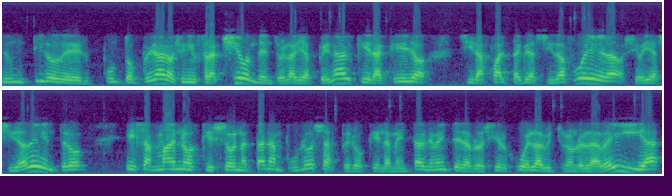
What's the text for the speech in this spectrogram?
un tiro del punto penal o si una infracción dentro del área penal, que era aquello si la falta había sido afuera o si había sido adentro, esas manos que son tan ampulosas pero que lamentablemente la velocidad del juego el árbitro no la veía,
